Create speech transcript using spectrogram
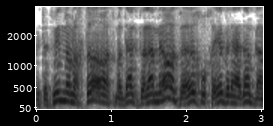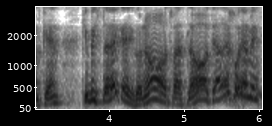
ותתמיד ממלכתו התמדה גדולה מאוד, ויאריכו חיי בני אדם גם כן, כי בהסתלק היגונות והתלאות יאריכו ימים.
